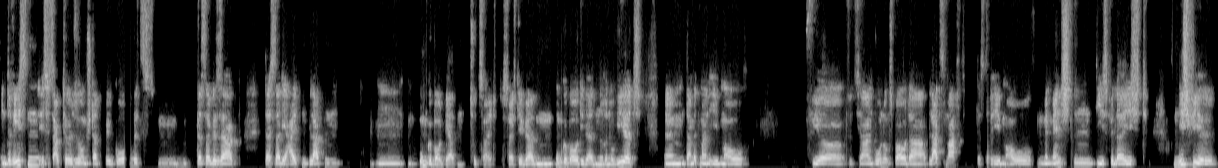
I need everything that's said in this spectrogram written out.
In Dresden ist es aktuell so, im Stadtbild Gorbitz, hm, besser gesagt, dass da die alten Platten umgebaut werden zurzeit. Das heißt, die werden umgebaut, die werden renoviert, ähm, damit man eben auch für sozialen Wohnungsbau da Platz macht, dass da eben auch Menschen, die es vielleicht nicht viel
